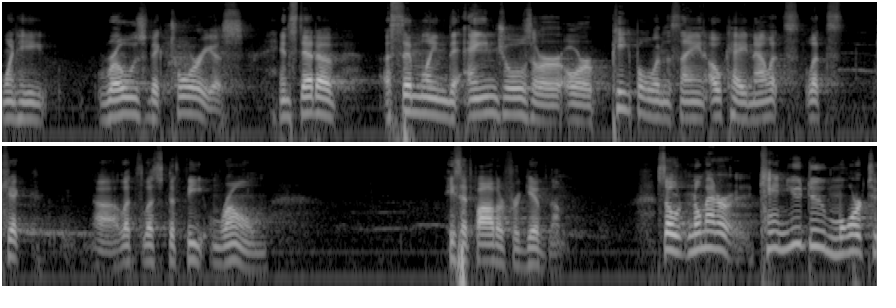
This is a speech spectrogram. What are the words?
when he rose victorious, instead of assembling the angels or, or people and saying, okay, now let's, let's kick, uh, let's, let's defeat Rome, he said, Father, forgive them. So, no matter, can you do more to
